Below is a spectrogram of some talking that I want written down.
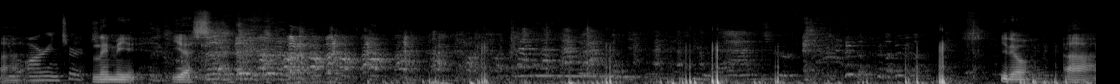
Uh, you are in church. Let me. Yes. you know, uh,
